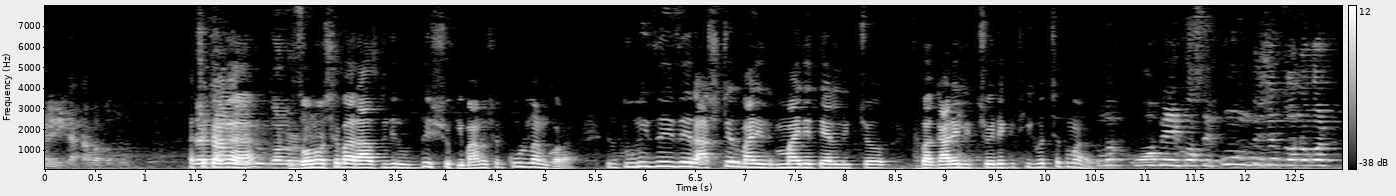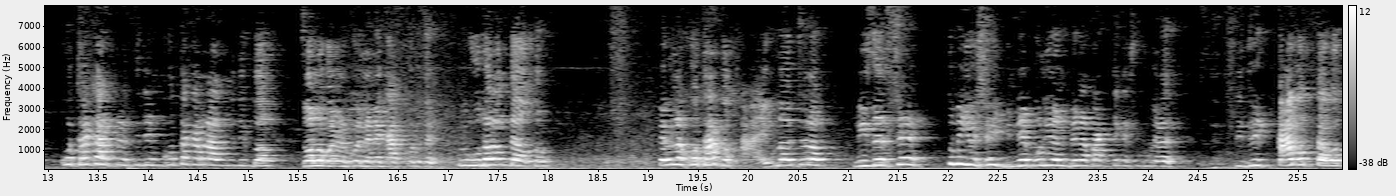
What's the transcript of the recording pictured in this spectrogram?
আমেরিকা আপাতত। আচ্ছা কাকা জনসেবা রাজনীতির উদ্দেশ্য কি? মানুষের কল্যাণ করা? কিন্তু তুমি যে যে রাষ্ট্রের মাইরে তেল নিচ্ছ বা গাড়ি নিচ্ছ এটা কি ঠিক হচ্ছে তোমার? তোমার কবে কোন দেশের জনগণ কোথাকার প্রেসিডেন্ট কোথাকার রাজনৈতিক দল জনগণের কল্যাণে কাজ করেছে? তুমি উদাহরণ দাও তো। এগুলো কোথার কথা। এগুলো হচ্ছে নিজের সে তুমি সেই নেপোলিয়ন বেনাপাট থেকে শুরু করে পৃথিবীর তাবৎ তাবৎ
